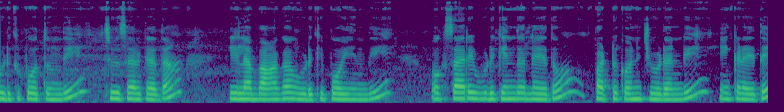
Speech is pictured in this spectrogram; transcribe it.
ఉడికిపోతుంది. చూసారు కదా? ఇలా బాగా ఉడికిపోయింది. ఒకసారి ఉడికిందో లేదో పట్టుకొని చూడండి. ఇక్కడైతే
